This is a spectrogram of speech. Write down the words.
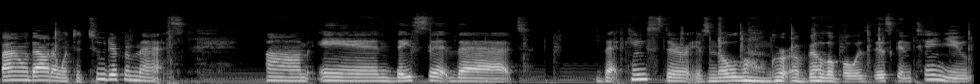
found out I went to two different MACs um, and they said that that Kingster is no longer available, is discontinued.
